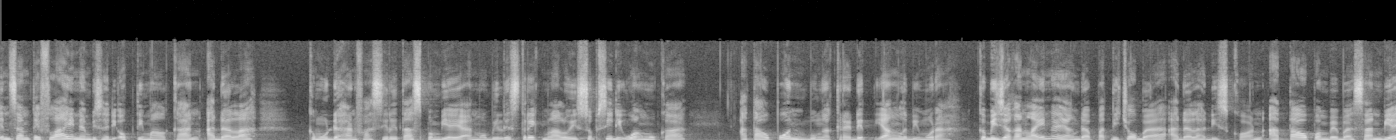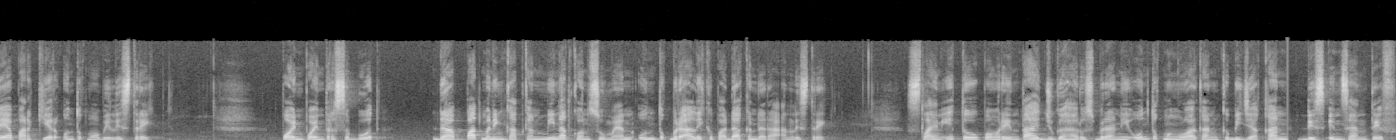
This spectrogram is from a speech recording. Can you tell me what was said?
insentif lain yang bisa dioptimalkan adalah kemudahan fasilitas pembiayaan mobil listrik melalui subsidi uang muka ataupun bunga kredit yang lebih murah. Kebijakan lainnya yang dapat dicoba adalah diskon atau pembebasan biaya parkir untuk mobil listrik. Poin-poin tersebut dapat meningkatkan minat konsumen untuk beralih kepada kendaraan listrik. Selain itu, pemerintah juga harus berani untuk mengeluarkan kebijakan disinsentif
